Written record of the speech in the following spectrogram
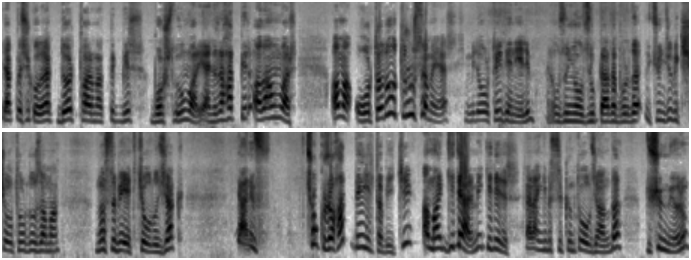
yaklaşık olarak 4 parmaklık bir boşluğum var. Yani rahat bir alan var. Ama ortada oturursam eğer, şimdi de ortayı deneyelim. Hani uzun yolculuklarda burada üçüncü bir kişi oturduğu zaman nasıl bir etki olacak? Yani çok rahat değil tabii ki ama gider mi? Gidilir. Herhangi bir sıkıntı olacağını da düşünmüyorum.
